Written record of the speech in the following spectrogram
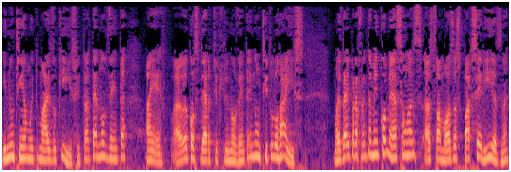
e não tinha muito mais do que isso. Então até 90, aí, eu considero o título de 90 ainda um título raiz. Mas daí para frente também começam as, as famosas parcerias, né?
